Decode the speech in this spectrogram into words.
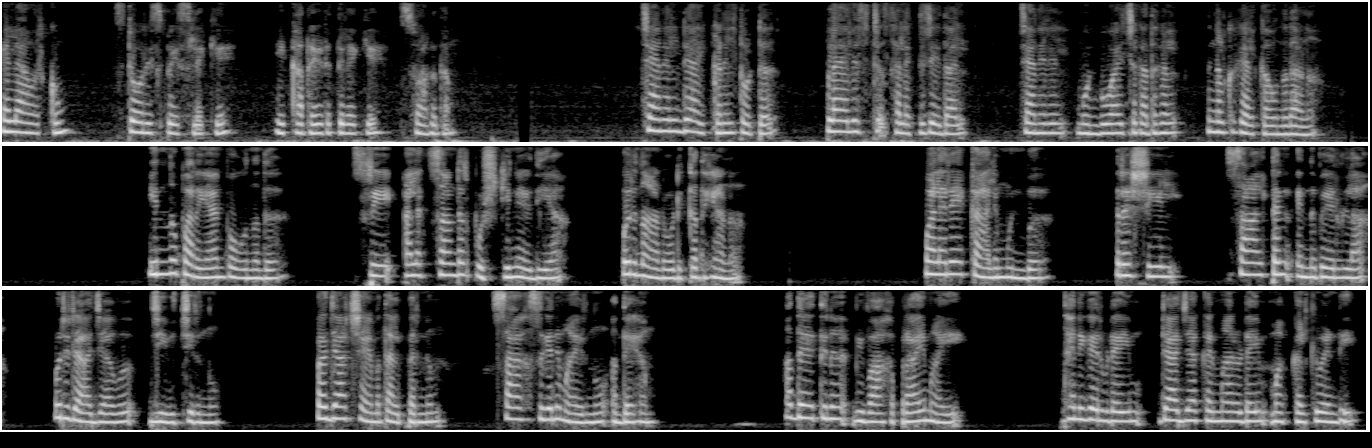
എല്ലാവർക്കും സ്റ്റോറി സ്പേസിലേക്ക് ഈ കഥയിടത്തിലേക്ക് സ്വാഗതം. ചാനലിന്റെ ഐക്കണിൽ തൊട്ട് പ്ലേലിസ്റ്റ് സെലക്ട് ചെയ്താൽ ചാനലിൽ മുൻപ് വായിച്ച കഥകൾ നിങ്ങൾക്ക് കേൾക്കാവുന്നതാണ്. ഇന്നു പറയാൻ പോകുന്നത് ശ്രീ അലക്സാണ്ടർ പുഷ്കിൻ എഴുതിയ ഒരു നാടോടി കഥയാണ്. വളരെ കാലം മുൻപ് റഷ്യയിൽ സാൾട്ടൻ എന്നു പേരുള്ള ഒരു രാജാവ് ജീവിച്ചിരുന്നു. പ്രജാക്ഷേമ തൽപരനും സാഹസികനുമായിരുന്നു അദ്ദേഹം. അദ്ദേഹത്തിന് വിവാഹപ്രായമായി. ധനികരുടെയും രാജാക്കന്മാരുടെയും മക്കൾക്ക് വേണ്ടി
